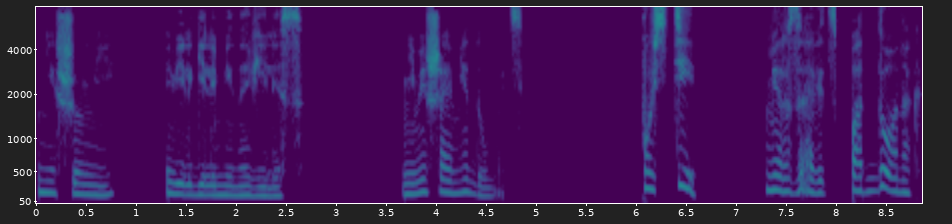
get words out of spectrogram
«Не шуми, Вильгельмина Виллис. Не мешай мне думать». «Пусти, мерзавец-подонок!»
